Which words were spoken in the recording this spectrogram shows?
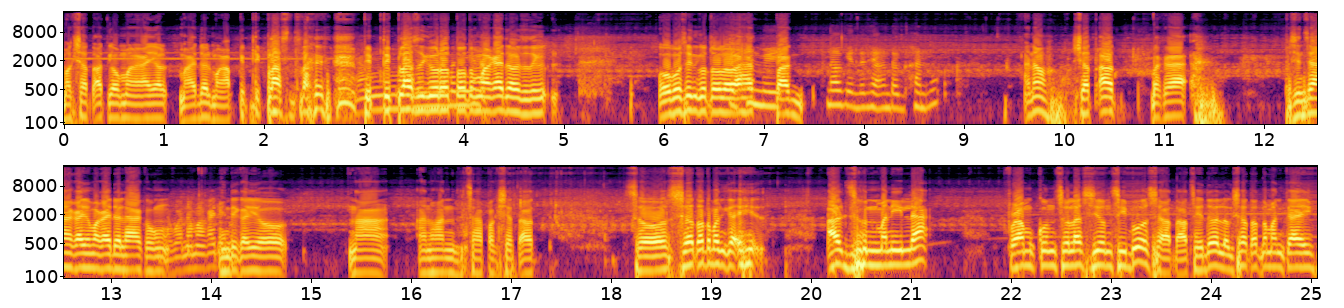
mag-shout out ko mga idol, mga idol, mga 50 plus 50 plus siguro to, to mga idol. Ubusin ko to lahat pag Nagin na ang daghan. no? ano, shout out. Baka pasensya na kayo mga idol ha kung hindi kayo na anuhan sa pag shout out. So, shout out naman kay Aljon Manila from Consolacion Cebu. Shout out sa idol. Shout out naman kay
